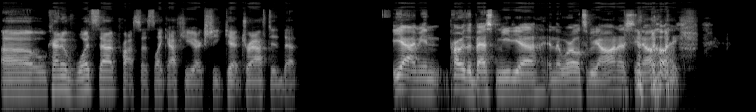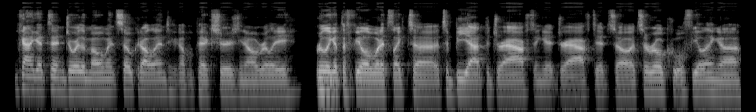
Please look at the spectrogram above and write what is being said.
Uh kind of what's that process like after you actually get drafted that yeah, I mean, probably the best media in the world, to be honest. You know, like you kind of get to enjoy the moment, soak it all in, take a couple pictures. You know, really, really mm-hmm. get the feel of what it's like to to be at the draft and get drafted. So it's a real cool feeling. Uh,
